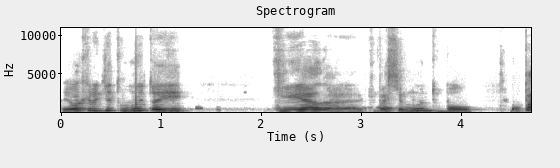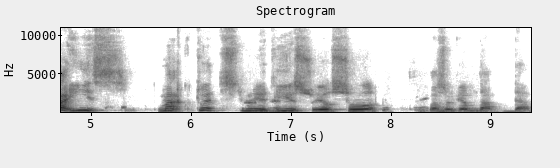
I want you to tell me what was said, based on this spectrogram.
eu acredito muito aí que, ela, que vai ser muito bom. O país, Marco, tu é testemunha disso, eu sou. Nós viemos da, da,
